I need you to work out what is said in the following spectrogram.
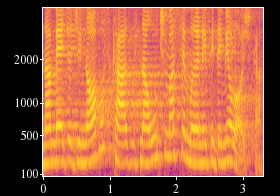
na média de novos casos na última semana epidemiológica.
